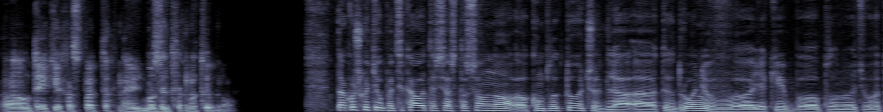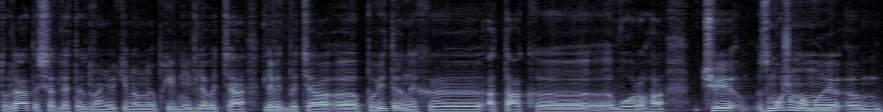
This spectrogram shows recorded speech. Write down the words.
в деяких аспектах навіть безальтернативною. Також хотів поцікавитися стосовно е, комплектуючих для е, тих дронів, е, які планують виготовлятися, для тих дронів, які нам необхідні для виття для відбиття повітряних атак ворога. Чи зможемо ми ем,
